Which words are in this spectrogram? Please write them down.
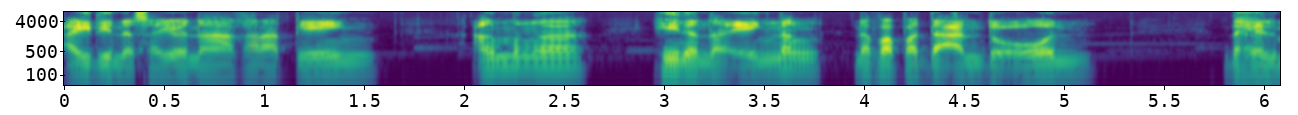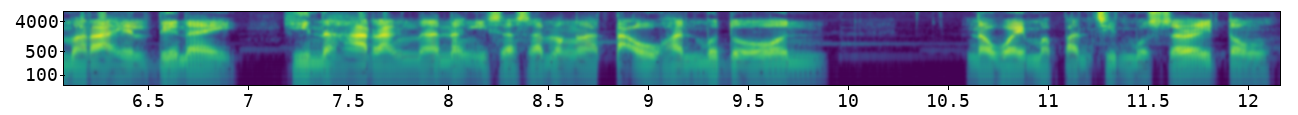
ay di na sa iyo nakakarating ang mga hinanaing ng napapadaan doon. Dahil marahil din ay hinaharang na ng isa sa mga tauhan mo doon. Naway mapansin mo sir itong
